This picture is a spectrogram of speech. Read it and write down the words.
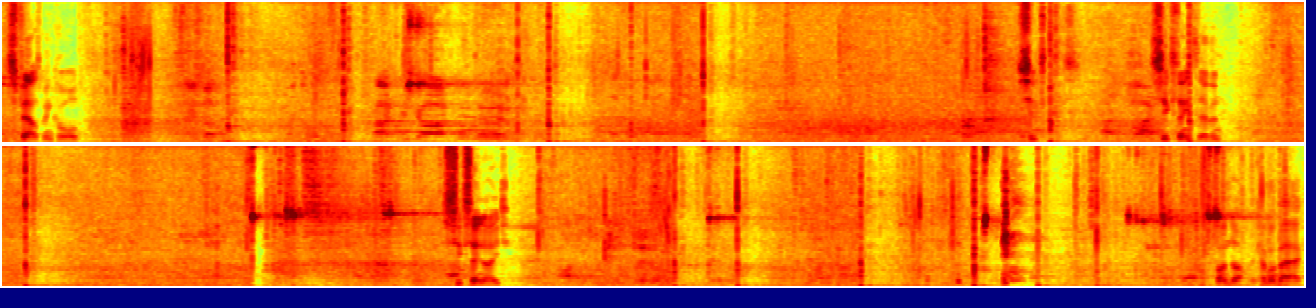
This foul's been called. Six, 16 7. Sixteen eight. Thunder, they're coming back.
